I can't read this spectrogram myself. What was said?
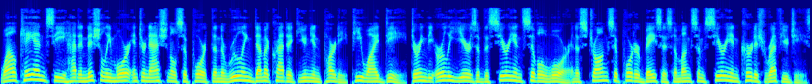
While KNC had initially more international support than the ruling Democratic Union Party during the early years of the Syrian civil war and a strong supporter basis among some Syrian Kurdish refugees,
